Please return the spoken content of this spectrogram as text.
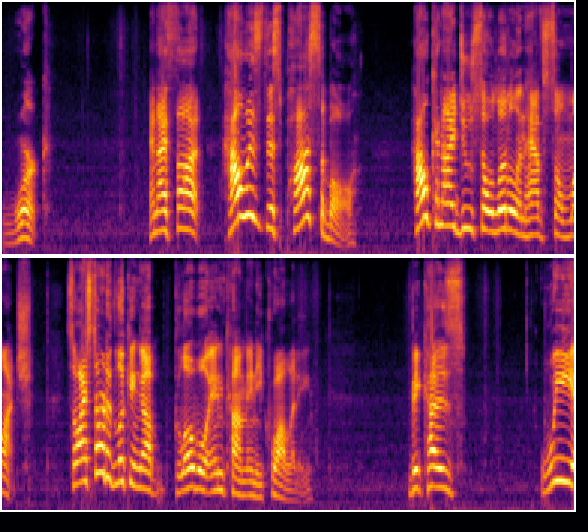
Work. And I thought, how is this possible? How can I do so little and have so much? So I started looking up global income inequality. Because we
